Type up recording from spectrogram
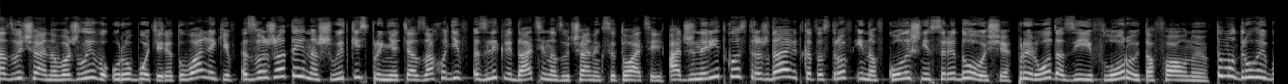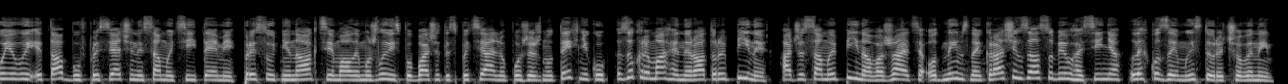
Надзвичайно важливо у роботі рятувальників зважати і на швидкість прийняття заходів з ліквідації надзвичайних ситуацій, адже нерідко страждає від катастроф і навколишнє середовище, природа з її флорою та фауною. Тому другий бойовий етап був присвячений саме цій темі. Присутні на акції мали можливість побачити спеціальну пожежну техніку, зокрема генератори піни, адже саме піна вважається одним з найкращих засобів гасіння легкозаймистої речовини.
